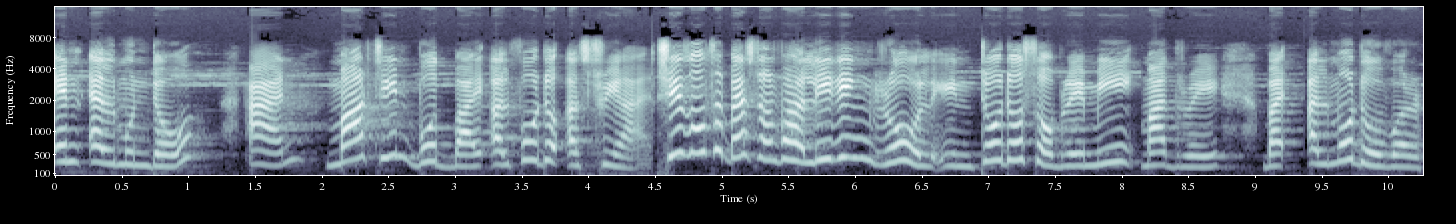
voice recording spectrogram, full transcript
en el Mundo and Martin, both by Alfredo Aristarain. She is also best known for her leading role in Todo sobre mi Madre by Almodovar.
